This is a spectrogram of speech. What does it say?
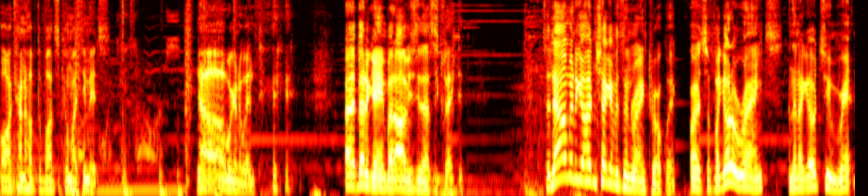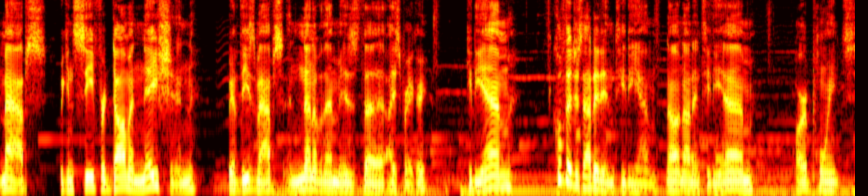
Oh, I kind of hope the bots kill my teammates. No, we're gonna win. All right, better game, but obviously that's expected. So now I'm gonna go ahead and check if it's in ranked real quick. All right, so if I go to ranked and then I go to rent maps, we can see for domination, we have these maps, and none of them is the icebreaker. TDM. Cool if they just added in TDM. No, not in TDM. Hardpoint,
